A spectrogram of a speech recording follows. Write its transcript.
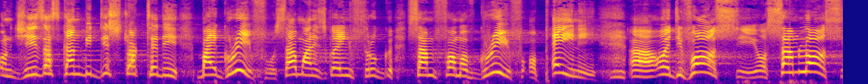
on Jesus can be distracted by grief. Someone is going through some form of grief or pain uh, or a divorce or some loss,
